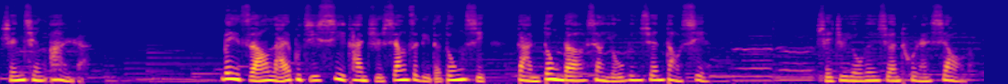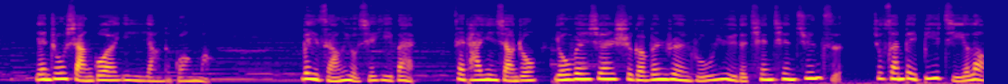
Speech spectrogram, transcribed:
神情黯然，魏子昂来不及细看纸箱子里的东西，感动的向尤文轩道谢。谁知尤文轩突然笑了，眼中闪过异样的光芒。魏子昂有些意外，在他印象中，尤文轩是个温润如玉的谦谦君子，就算被逼急了，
